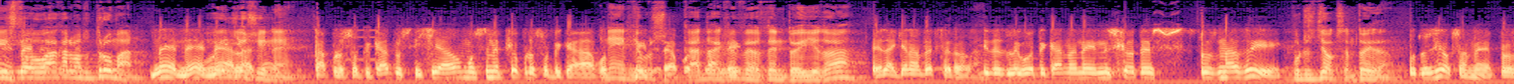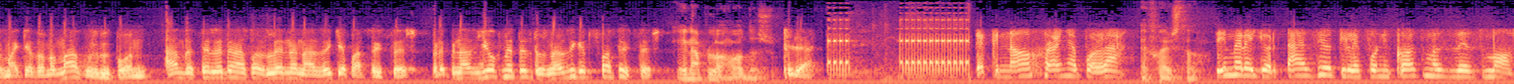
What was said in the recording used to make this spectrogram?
Ναι, στο ναι, ναι, άγαλμα ναι. του Τρούμαν. Ναι, ναι, Ο ναι. ίδιος αλλά είναι. Τα προσωπικά του στοιχεία όμως είναι πιο προσωπικά από Ναι, την πιο ίδια, προσωπικά. από Εντάξει, την- βεβαίως δεν είναι το ίδιο τώρα. Έλα και ένα δεύτερο. Είδες λίγο τι κάνανε οι νησιώτες στους Ναζί; Που τους διώξαν, το είδα. Που τους διώξανε. Προς Μακεδονομάχους λοιπόν, αν δεν θέλετε να σας λένε Ναζί και φασίστες, πρέπει να διώχνετε τους Ναζί και τους φασίστες. Είναι απλό, όντως. Φιλιά. Τεκνό, χρόνια πολλά. Ευχαριστώ. Σήμερα γιορτάζει ο τηλεφωνικός μας δεσμός.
